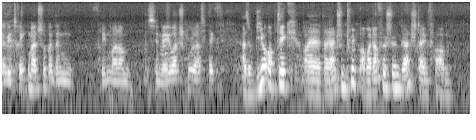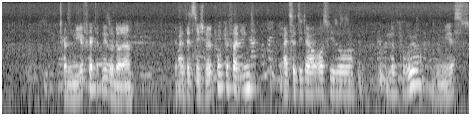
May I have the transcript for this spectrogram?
ja, wir trinken mal einen Schluck und dann reden wir noch ein bisschen mehr über den Sprudelaspekt. also Bieroptik, Alter, ganz schön trüb, aber dafür schön Bernsteinfarben. Also mir gefällt das nicht so doll. Das hat jetzt nicht null Punkte verdient. Meinst du, das sieht ja aus wie so eine Brühe? Ist.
